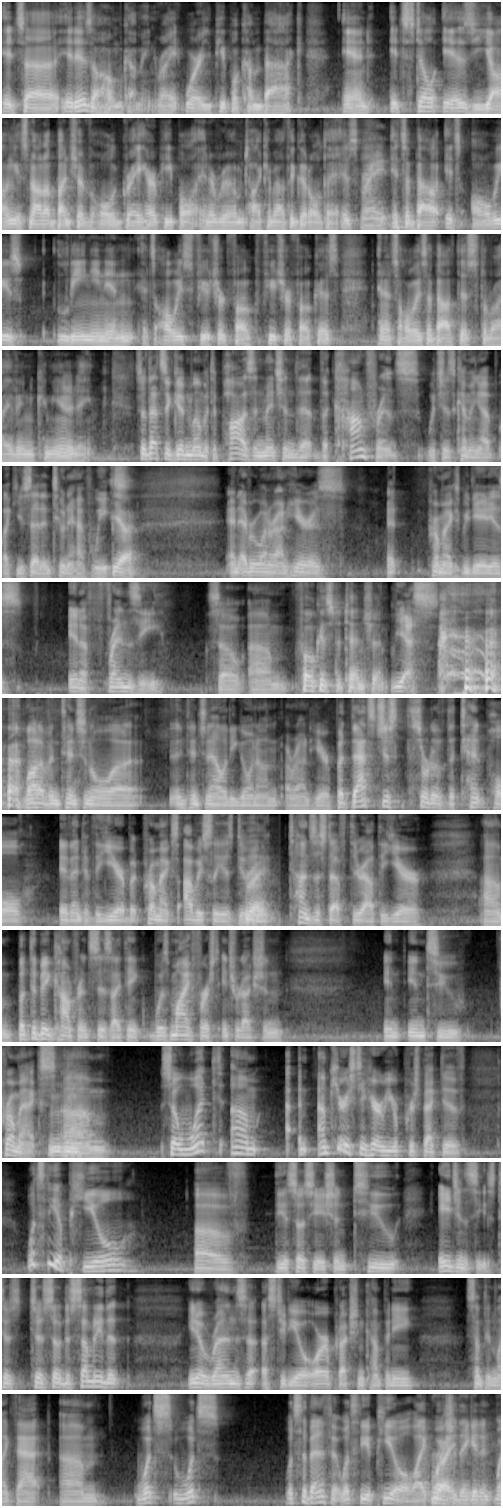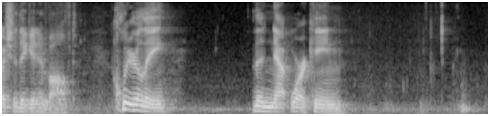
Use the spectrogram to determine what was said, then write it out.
it's a it is a homecoming, right? Where you, people come back, and it still is young. It's not a bunch of old gray hair people in a room talking about the good old days. Right. It's about it's always leaning in. It's always future folk future focus, and it's always about this thriving community. So that's a good moment to pause and mention that the conference, which is coming up, like you said, in two and a half weeks. Yeah. And everyone around here is at Promax BDA is in a frenzy. So um, Focused attention. yes, a lot of intentional uh, intentionality going on around here. But that's just sort of the tentpole event of the year. But Promax obviously is doing Right. tons of stuff throughout the year. Um, but the big conferences, I think, was my first introduction in, into Promax. Mm-hmm. Um, so, what um, I'm- curious to hear your perspective. What's the appeal of the association to agencies? To, to so to somebody that you know runs a, a studio or a production company, something like that. Um, what's what's what's the benefit? What's the appeal? Like, why Right. should they get in, why should they get involved? clearly the networking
